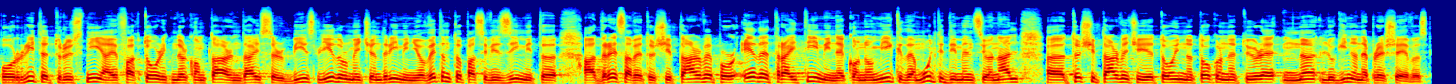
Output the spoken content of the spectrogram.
po rritet trysnia e faktorit ndërkombëtar ndaj Sërbisë lidhur me qëndrimin jo vetëm të pasivizimit të adresave të shqiptarëve, por edhe trajtimin ekonomik dhe multidimensional të shqiptarëve që jetojnë në tokën e tyre në Luginën e Preshevës.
